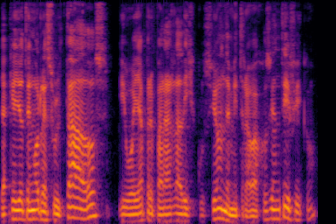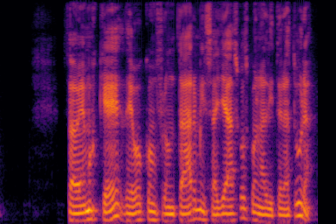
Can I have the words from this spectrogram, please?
Ya que yo tengo resultados y voy a preparar la discusión de mi trabajo científico, sabemos que debo confrontar mis hallazgos con la literatura.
